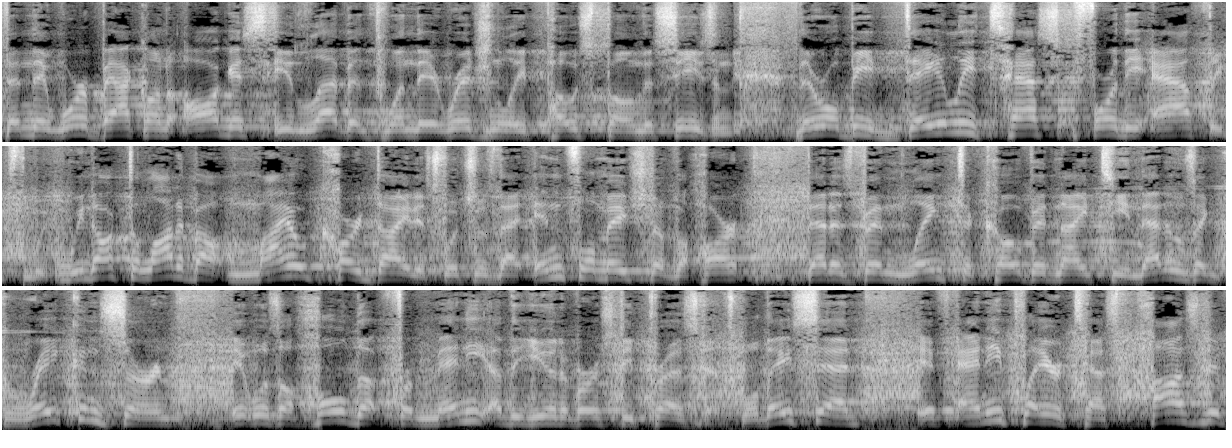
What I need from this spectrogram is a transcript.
than they were back on August 11th when they originally postponed the season. There will be daily tests for the athletes. We talked a lot about myocarditis, which was that inflammation of the heart that has been linked to COVID 19. That was a great concern. It was a holdup for many of the university presidents. Well, they said if any player tests positive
